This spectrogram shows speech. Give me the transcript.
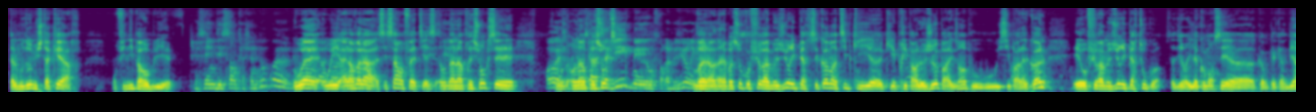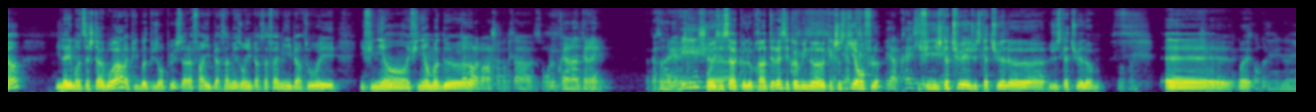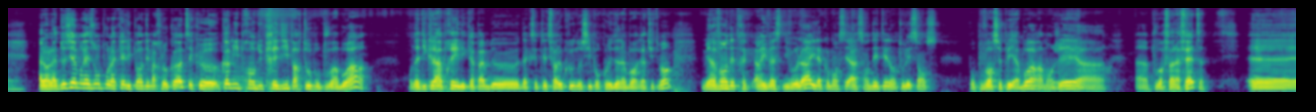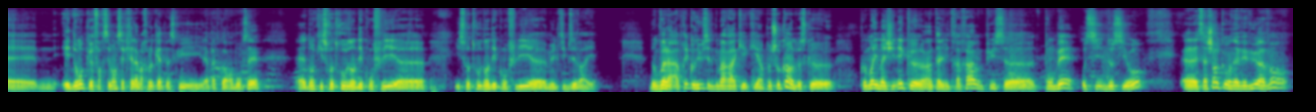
Talmudo mishtakeach, on finit par oublier. C'est une descente crescendo, quoi. Ouais, oui, dans- alors voilà, c'est ça en fait. A- on a l'impression que c'est. Ouais, ouais, on- on a l'impression que- mais au fur et à mesure. il- Voilà, on a l'impression qu'au fur et à mesure, il perd. C'est comme un type qui, euh, qui est pris par le jeu, par exemple, ou, ou ici par l'alcool, et au fur et à mesure, il perd tout, quoi. C'est-à-dire, il a commencé euh, comme quelqu'un de bien, il a les moyens de s'acheter à boire, et puis il boit de plus en plus. À la fin, il perd sa maison, il perd sa famille, il perd tout, et il finit en, il finit en mode. euh, Non, dans la paracha comme ça, sur le prêt à l'intérêt. La personne, elle est riche. Oui, euh, c'est ça, que le pré-intérêt, c'est comme une, euh, quelque chose qui après- enfle, Et après, qui finit jusqu'à tuer, jusqu'à tuer le, jusqu'à tuer l'homme. Ouais, ouais. Euh, ouais. Alors la deuxième raison pour laquelle il porte des marlocotes, c'est que comme il prend du crédit partout pour pouvoir boire, on a dit que là après il est capable de- d'accepter de, faire le clown aussi pour qu'on lui donne à boire gratuitement, mais avant d'être arrivé à ce niveau-là, il a commencé à s'endetter dans tous les sens pour pouvoir se payer à boire, à manger, à, à pouvoir faire la fête. Euh, et donc forcément ça crée la marloquette parce qu'il n'a pas de quoi rembourser. Euh, donc il se retrouve dans des conflits, euh, il se retrouve dans des conflits multiples et variés. Donc voilà, après qu'on a vu cette Gemara qui est, un peu choquante, parce que comment imaginer qu'un Talmid Racham puisse tomber aussi d'aussi haut, euh, sachant qu'on avait vu avant,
